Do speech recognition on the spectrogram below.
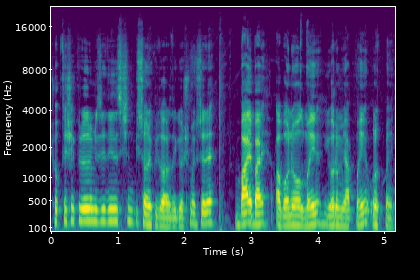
Çok teşekkür ederim izlediğiniz için. Bir sonraki videolarda görüşmek üzere. Bay bay. Abone olmayı, yorum yapmayı unutmayın.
